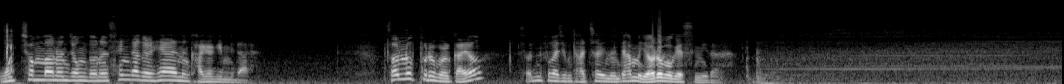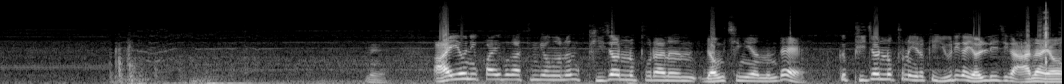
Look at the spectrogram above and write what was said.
5천만 원 정도는 생각을 해야 하는 가격입니다. 썬루프를 볼까요? 썬루프가 지금 닫혀 있는데 한번 열어보겠습니다. 네. 아이오닉 5 같은 경우는 비전 루프라는 명칭이었는데 그 비전 루프는 이렇게 유리가 열리지가 않아요.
